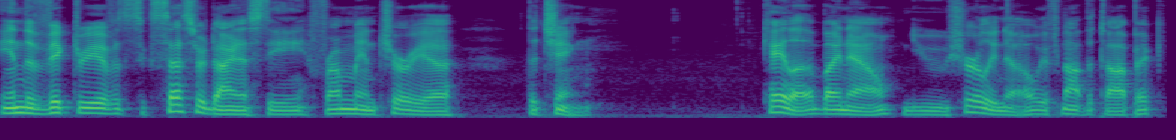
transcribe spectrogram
and the victory of its successor dynasty from Manchuria, the Qing. Kayla, by now, you surely know, if not the topic,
